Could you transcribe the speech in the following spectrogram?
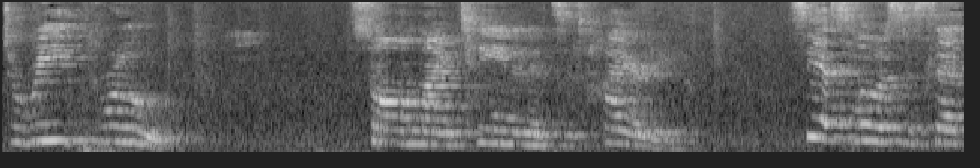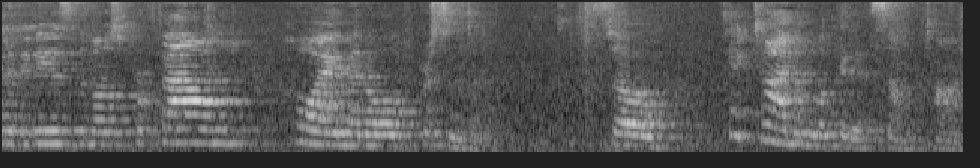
to read through Psalm 19 in its entirety, C.S. Lewis has said that it is the most profound poem in all of Christendom. So take time and look at it sometime.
